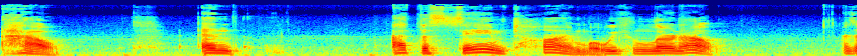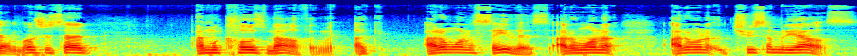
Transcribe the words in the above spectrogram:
how. And at the same time, what we can learn out is that Moshe said, I'm a closed mouth. I mean, like, I don't want to say this. I don't want to, I don't want to choose somebody else.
